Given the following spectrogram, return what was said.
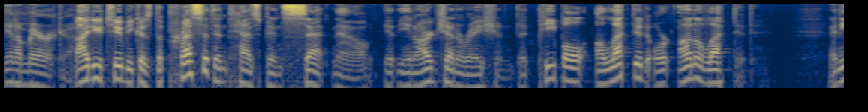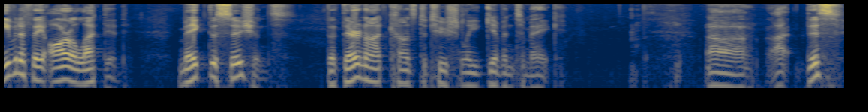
In America. I do too, because the precedent has been set now in, in our generation that people, elected or unelected, and even if they are elected, make decisions that they're not constitutionally given to make. Uh, I, this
